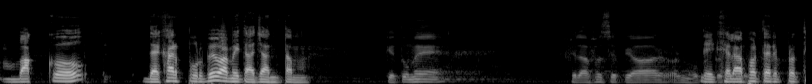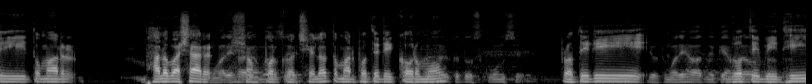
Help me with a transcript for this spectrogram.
বাক্য দেখার পূর্বেও আমি তা জানতাম খেলাফতের প্রতি তোমার ভালোবাসার সম্পর্ক ছিল তোমার প্রতিটি কর্ম প্রতিটি গতিবিধি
